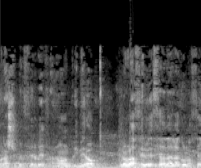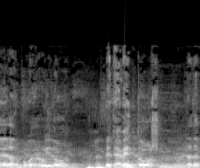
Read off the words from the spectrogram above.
O la super cerveza, ¿no? Primero, prueba la cerveza, dala a conocer, haz un poco de ruido, vete a eventos, mm, date-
